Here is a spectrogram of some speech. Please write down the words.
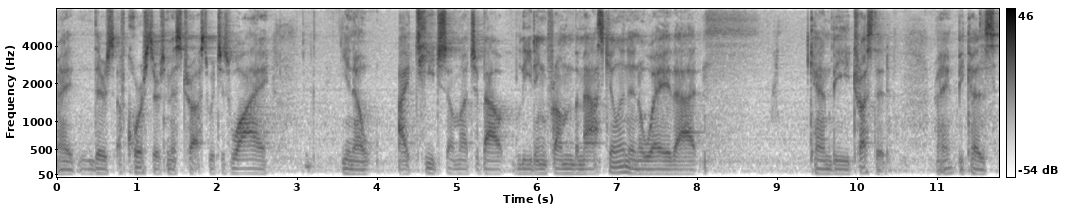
right, there's, of course, there's mistrust, which is why, you know, I teach so much about leading from the masculine in a way that can be trusted, right? Because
